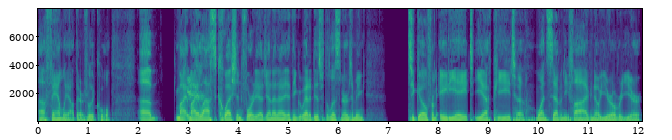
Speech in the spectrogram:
uh, family out there. It's really cool. Um, my my last question for you, Jenna, and I, I think we had to do this for the listeners. I mean, to go from 88 EFP to 175, you know, year over year,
